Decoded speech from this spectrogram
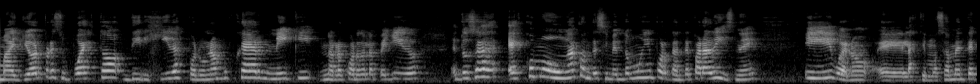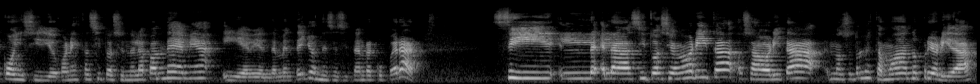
mayor presupuesto dirigidas por una mujer, Nikki, no recuerdo el apellido. Entonces es como un acontecimiento muy importante para Disney. Y bueno, eh, lastimosamente coincidió con esta situación de la pandemia y evidentemente ellos necesitan recuperar. Si la, situación ahorita, o sea, ahorita nosotros le estamos dando prioridad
